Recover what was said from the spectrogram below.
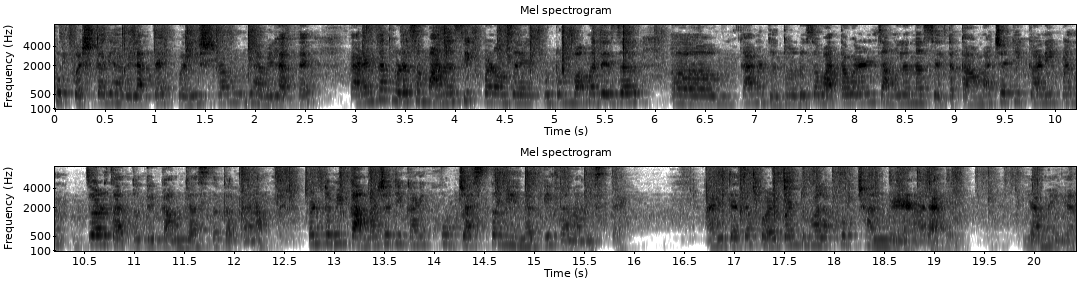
खूप कष्ट घ्यावे लागत आहेत परिश्रम घ्यावे लागत आहेत कारण का थोडंसं मानसिक पण होतं आहे. कुटुंबामध्ये जर काय म्हणतो थोडंसं वातावरण चांगलं नसेल तर कामाच्या ठिकाणी पण जड जातं ते काम जास्त करताना. पण तुम्ही कामाच्या ठिकाणी खूप जास्त मेहनत घेताना दिसत आहे आणि त्याचं फळ पण तुम्हाला खूप छान मिळणार आहे या महिन्यात.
